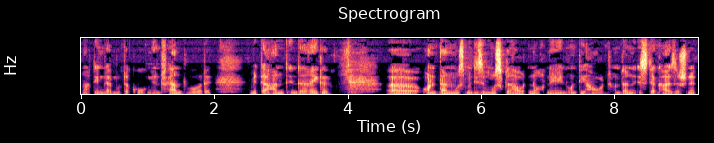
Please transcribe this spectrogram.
nachdem der Mutterkuchen entfernt wurde, mit der Hand in der Regel. Äh, und dann muss man diese Muskelhaut noch nähen und die Haut. Und dann ist der Kaiserschnitt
